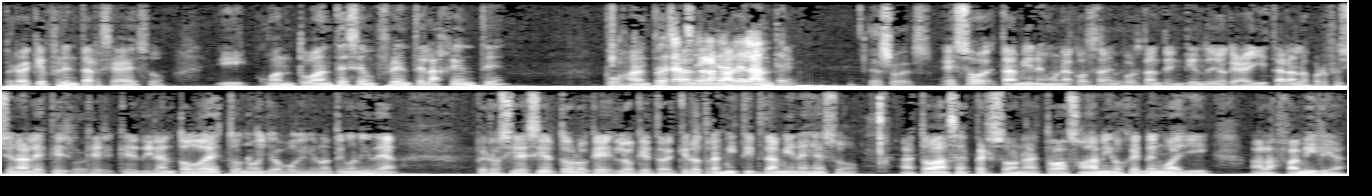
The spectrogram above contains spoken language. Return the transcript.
Pero hay que enfrentarse a eso. Y cuanto antes se enfrente la gente, pues Antes antes saldrán adelante. adelante. Eso es. Eso también es una cosa importante. Entiendo yo que ahí estarán los profesionales que, Eso es. que- que dirán todo esto, no yo, porque yo no tengo ni idea. Pero sí es cierto lo que lo que tra- quiero transmitir también es eso a todas esas personas, a todos esos amigos que tengo allí, a las familias,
